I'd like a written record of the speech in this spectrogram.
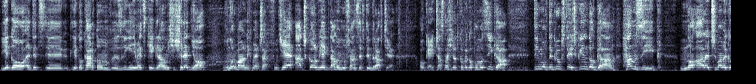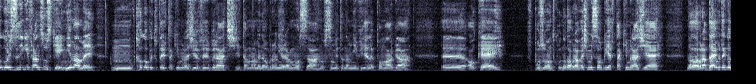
jego, edyc- yy, jego kartą z Ligi Niemieckiej grało mi się średnio w normalnych meczach w fucie, aczkolwiek damy mu szansę w tym drafcie. Okej, czas na środkowego pomocnika. Team of the Group Stage, Gündogan, Hamzik. No ale czy mamy kogoś z Ligi Francuskiej? Nie mamy. Mm, kogo by tutaj w takim razie wybrać? Tam mamy na obronie Ramosa. No w sumie to nam niewiele pomaga. Yy, Okej. W porządku. No dobra, weźmy sobie w takim razie... No dobra, dajmy tego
